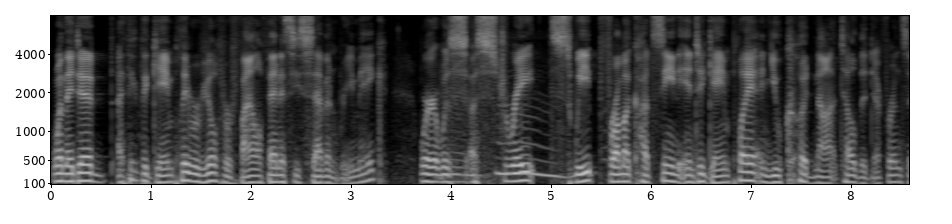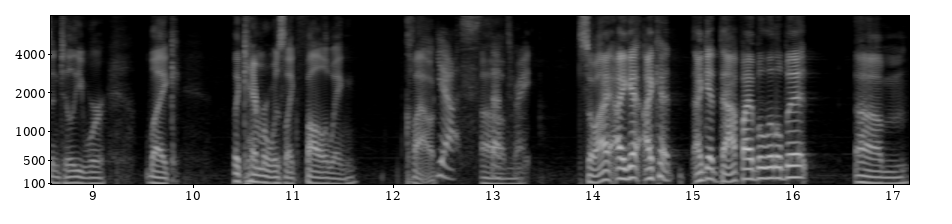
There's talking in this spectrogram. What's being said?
when they did I think the gameplay reveal for Final Fantasy VII remake where it was a straight sweep from a cutscene into gameplay and you could not tell the difference until you were like the camera was like following Cloud. Yes, that's Um, right. So I, I get I get I get that vibe a little bit. Um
